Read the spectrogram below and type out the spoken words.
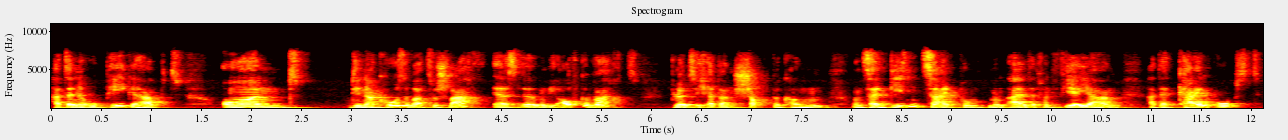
hat er eine OP gehabt und die Narkose war zu schwach. Er ist irgendwie aufgewacht Plötzlich hat er einen Schock bekommen und seit diesem Zeitpunkt, im Alter von vier Jahren, hat er kein Obst,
